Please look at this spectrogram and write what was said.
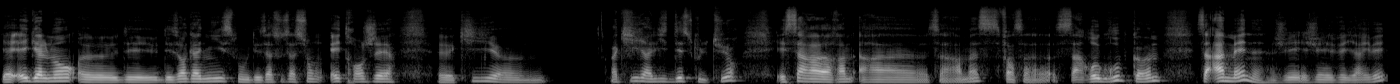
il y a également des, des, organismes ou des associations étrangères qui qui réalise des sculptures et ça, ramasse, enfin ça, regroupe quand même, ça amène, je vais, y arriver,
